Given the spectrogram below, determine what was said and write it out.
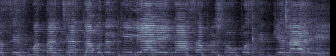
तसेच मतांची अदलाबदल केली आहे का? असा प्रश्न उपस्थित केला आहे.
